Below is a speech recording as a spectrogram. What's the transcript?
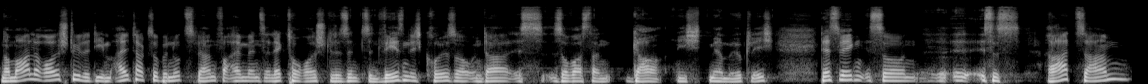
normale Rollstühle, die im Alltag so benutzt werden, vor allem wenn es Elektrorollstühle sind, sind wesentlich größer und da ist sowas dann gar nicht mehr möglich. Deswegen ist so, äh, ist es ratsam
